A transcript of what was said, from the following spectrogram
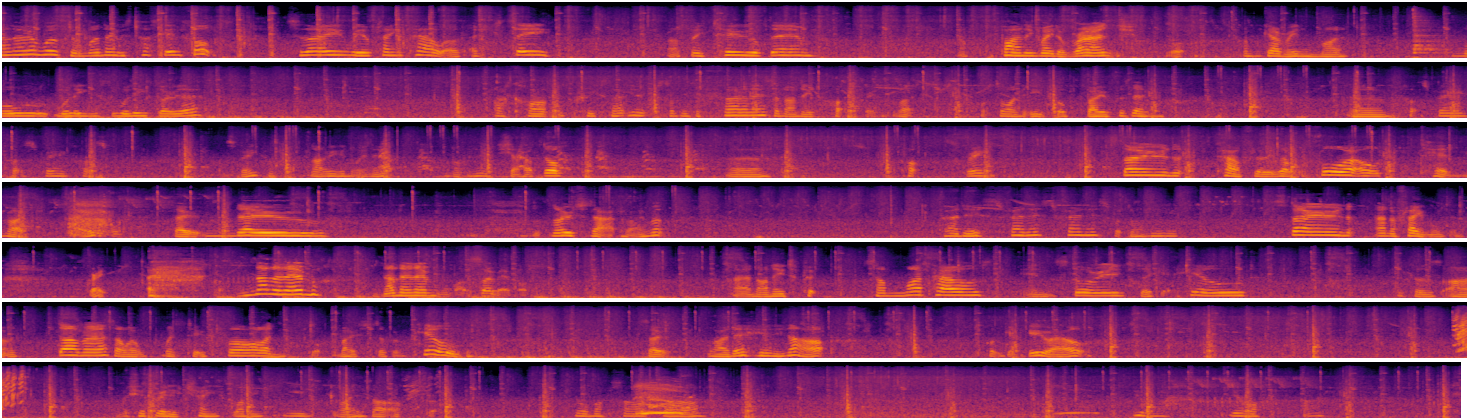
Hello and welcome, my name is Tuscan Fox. Today we are playing Palworld. As you can see, I've made two of them. I've finally made a ranch. I'm gathering my wool, woolies, woolies go there. I can't increase that yet because I need a furnace and I need hot springs. Right, what do I need for both of them? Um, hot spring, hot spring, hot, spring. hot spring. No, you're not in there. Not in there. Shut up, dog. Uh, hot spring. Stone Pal fluid. I've four out of ten. Right. So no, no to that at the moment. Furnace, furnace, furnace. What do I need? Stone and a flame organ. Great. None of them. None of them whatsoever. And I need to put some of my pals in storage to get healed. Because I'm a dumbass, I went, went too far and got most of them killed. So while they're healing up, I've got to get you out. Should really change of you guys up, but all my are. You're, you're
